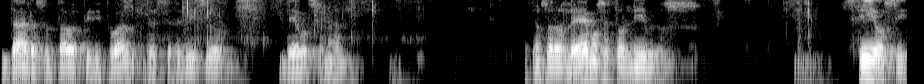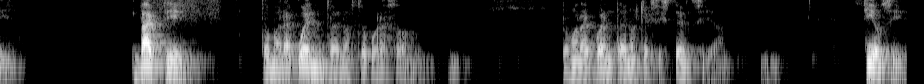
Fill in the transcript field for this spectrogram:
da el resultado espiritual del servicio devocional. Si nosotros leemos estos libros, sí o sí, Bhakti tomará cuenta de nuestro corazón, tomará cuenta de nuestra existencia. Sí o sí,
